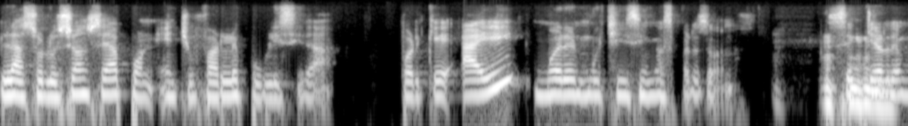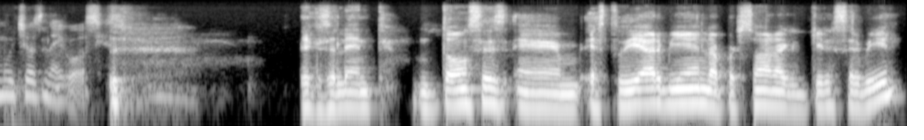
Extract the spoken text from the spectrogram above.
la solución sea enchufarle publicidad, porque ahí mueren muchísimas personas, se pierden muchos negocios. Excelente. Entonces, em, estudiar bien la persona a la que quieres servir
